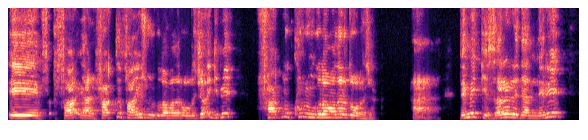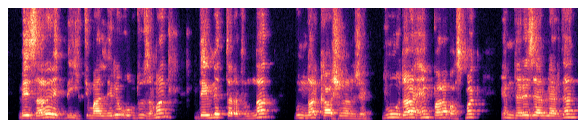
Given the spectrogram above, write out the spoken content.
e, fa, yani farklı faiz uygulamaları olacağı gibi farklı kur uygulamaları da olacak. Ha. Demek ki zarar edenleri ve zarar etme ihtimalleri olduğu zaman devlet tarafından bunlar karşılanacak. Bu da hem para basmak hem de rezervlerden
